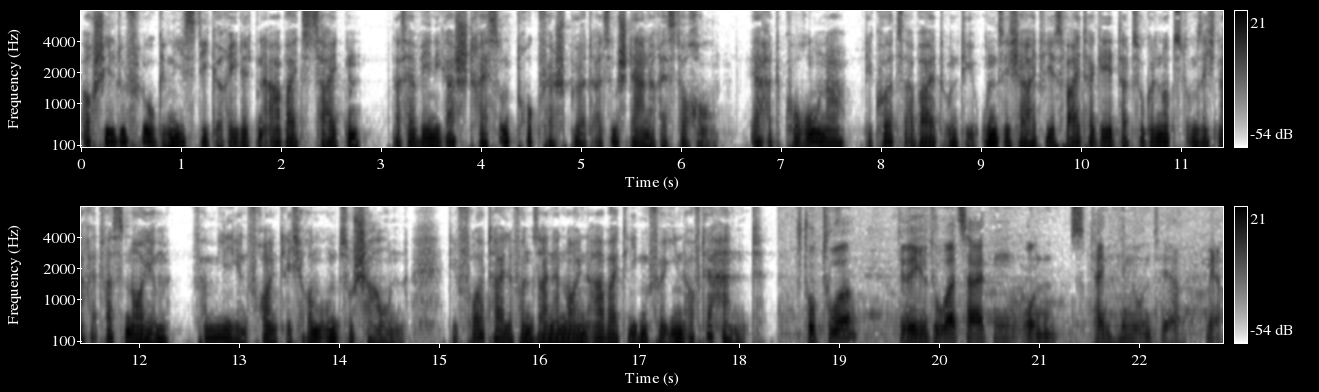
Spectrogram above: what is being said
Auch Gilles Duflo genießt die geregelten Arbeitszeiten, dass er weniger Stress und Druck verspürt als im Sterne-Restaurant. Er hat Corona, die Kurzarbeit und die Unsicherheit, wie es weitergeht, dazu genutzt, um sich nach etwas Neuem, familienfreundlicherem umzuschauen. Die Vorteile von seiner neuen Arbeit liegen für ihn auf der Hand. Struktur, geregelte Uhrzeiten und kein Hin und Her mehr.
